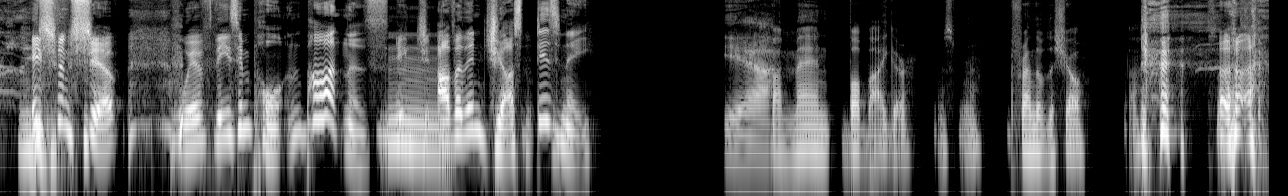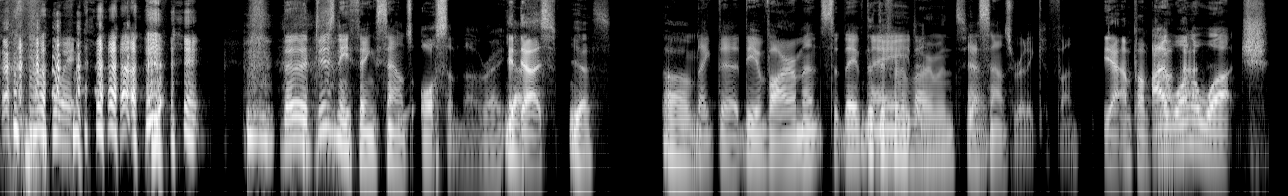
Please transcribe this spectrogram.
relationship with these important partners, it j- Mm. other than just Disney. Yeah. But man, Bob Iger was a friend of the show. Wait. the Disney thing sounds awesome, though, right? It Yes. does. Yes. Um, Like the the environments that they've the made. different and environments. That Yeah. sounds really good fun. Yeah, I'm pumped. I want to watch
